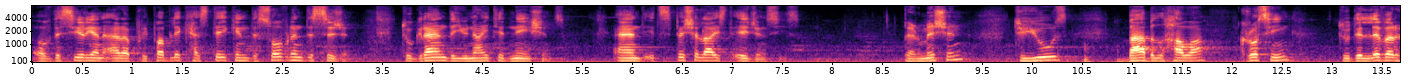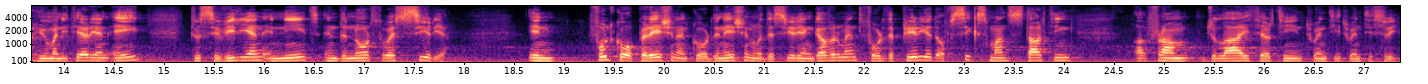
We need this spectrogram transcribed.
of the Syrian Arab Republic has taken the sovereign decision to grant the United Nations and its specialized agencies permission to use Bab al Hawa crossing to deliver humanitarian aid to civilian in need in the northwest Syria in full cooperation and coordination with the Syrian government for the period of six months starting uh, from July 13, 2023.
